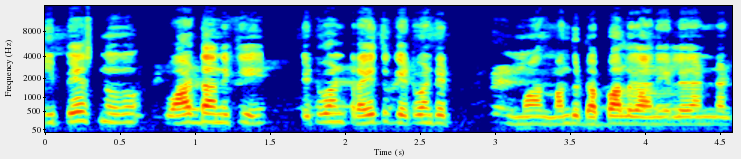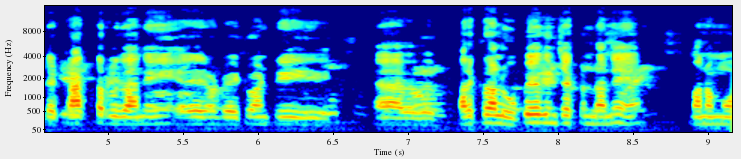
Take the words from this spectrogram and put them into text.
ఈ పేస్ట్ను వాడడానికి ఎటువంటి రైతుకు ఎటువంటి మ- మందు డబ్బాలు కానీ లేదంటే ట్రాక్టర్లు కానీ ఎటువంటి పరికరాలు ఉపయోగించకుండానే మనము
